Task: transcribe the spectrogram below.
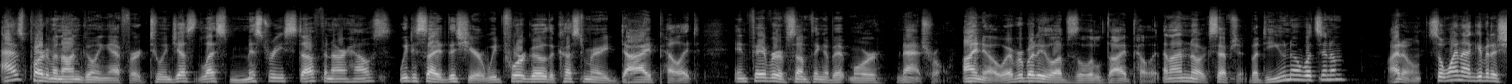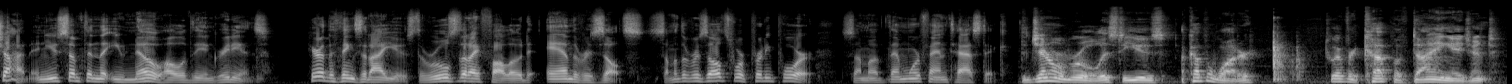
As part of an ongoing effort to ingest less mystery stuff in our house, we decided this year we'd forego the customary dye pellet in favor of something a bit more natural. I know, everybody loves a little dye pellet, and I'm no exception, but do you know what's in them? I don't. So why not give it a shot and use something that you know all of the ingredients? Here are the things that I used, the rules that I followed, and the results. Some of the results were pretty poor. Some of them were fantastic. The general rule is to use a cup of water to every cup of dyeing agent.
